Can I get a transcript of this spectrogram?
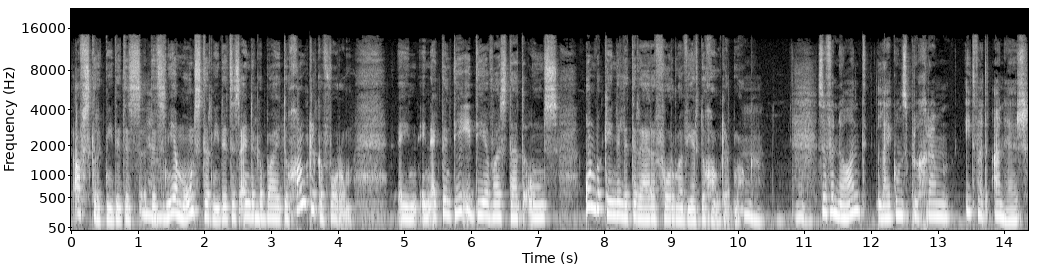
afskrik nie. Dit is ja. dit is nie 'n monster nie. Dit is eintlik 'n baie toeganklike vorm. En en ek dink die idee was dat ons onbekende literêre forme weer toeganklik maak. Hmm. So vanaand lyk ons program ietwat anders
